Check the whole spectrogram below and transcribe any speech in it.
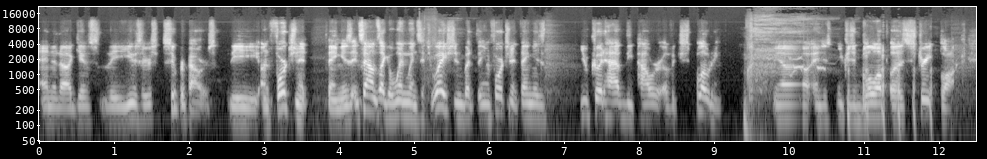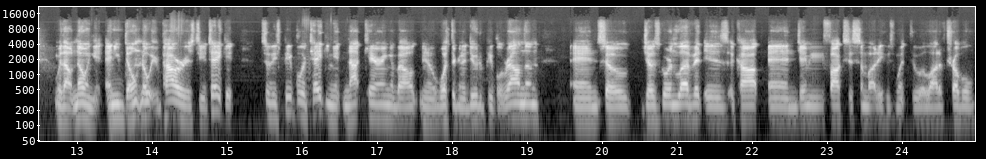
and it uh, gives the users superpowers. The unfortunate thing is, it sounds like a win-win situation, but the unfortunate thing is, you could have the power of exploding, you know, and just you could just blow up a street block without knowing it, and you don't know what your power is till you take it. So these people are taking it, not caring about you know what they're going to do to people around them and so Joseph Gordon-Levitt is a cop, and Jamie Foxx is somebody who's went through a lot of trouble,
